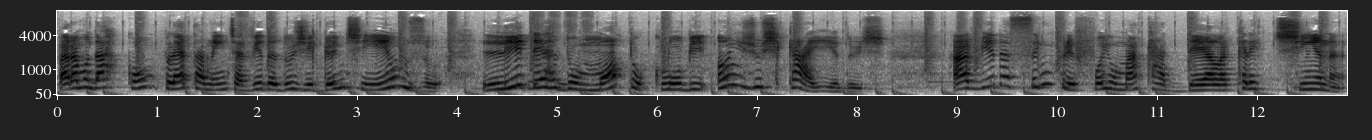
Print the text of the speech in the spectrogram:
para mudar completamente a vida do gigante Enzo, líder do motoclube Anjos Caídos. A vida sempre foi uma cadela cretina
